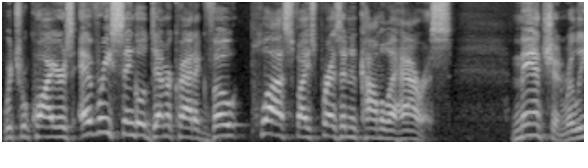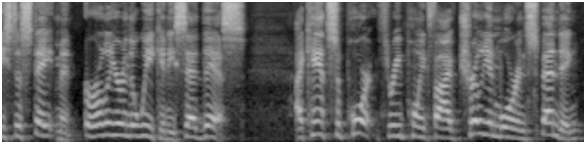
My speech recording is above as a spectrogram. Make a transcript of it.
which requires every single Democratic vote plus Vice President Kamala Harris. Manchin released a statement earlier in the week and he said this I can't support 3.5 trillion more in spending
